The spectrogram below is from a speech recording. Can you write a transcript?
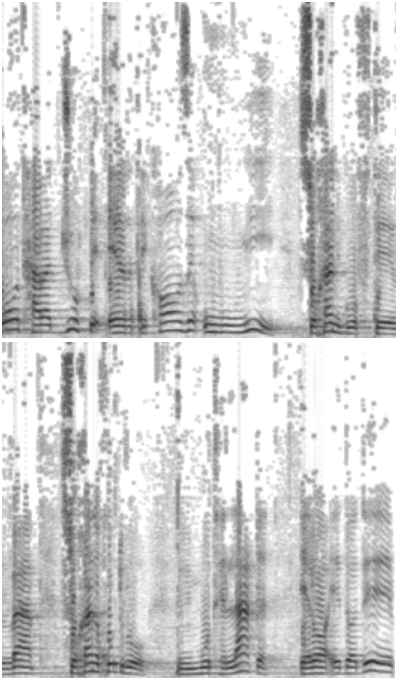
با توجه به ارتکاز عمومی سخن گفته و سخن خود رو مطلق ارائه داده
